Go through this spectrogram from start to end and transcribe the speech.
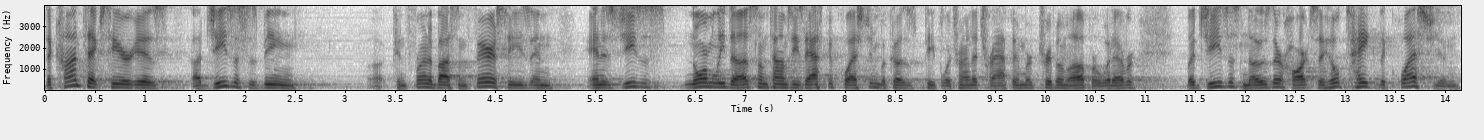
the context here is uh, Jesus is being uh, confronted by some Pharisees, and, and as Jesus normally does, sometimes he's asked a question because people are trying to trap him or trip him up or whatever. But Jesus knows their heart, so he'll take the question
